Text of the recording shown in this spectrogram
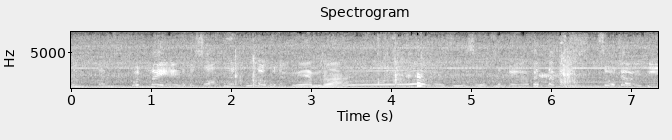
ต้องต้องกดไล่ให้เขาเป็นสองเพื่อนคู่เราคุณอะแม่นว่าโอ้คือโสดสมัยเราตั้งแต่โสดแล้วไอ้ที่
